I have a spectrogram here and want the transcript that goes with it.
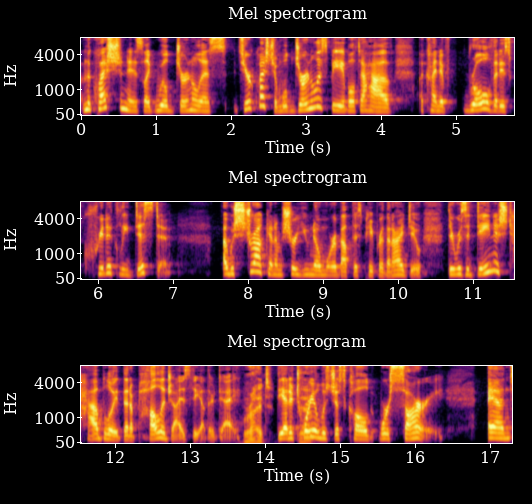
And the question is like, will journalists, it's your question, will journalists be able to have a kind of role that is critically distant I was struck, and I'm sure you know more about this paper than I do. There was a Danish tabloid that apologized the other day. Right. The editorial yeah. was just called We're Sorry. And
